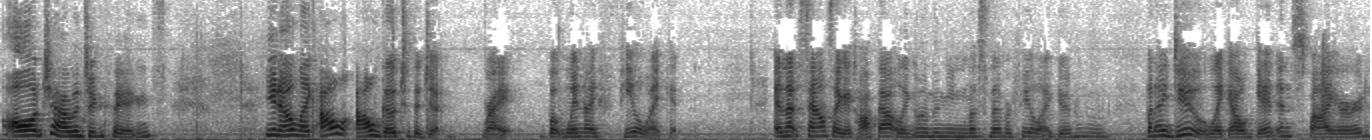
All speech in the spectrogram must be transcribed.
all challenging things. You know, like I'll I'll go to the gym, right? But when I feel like it. And that sounds like a cop out like oh then you must never feel like it. Hmm. But I do. Like I'll get inspired,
